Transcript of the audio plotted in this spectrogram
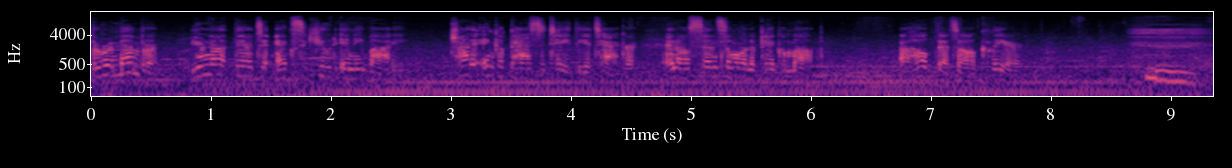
But remember, you're not there to execute anybody. Try to incapacitate the attacker, and I'll send someone to pick him up. I hope that's all clear. But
